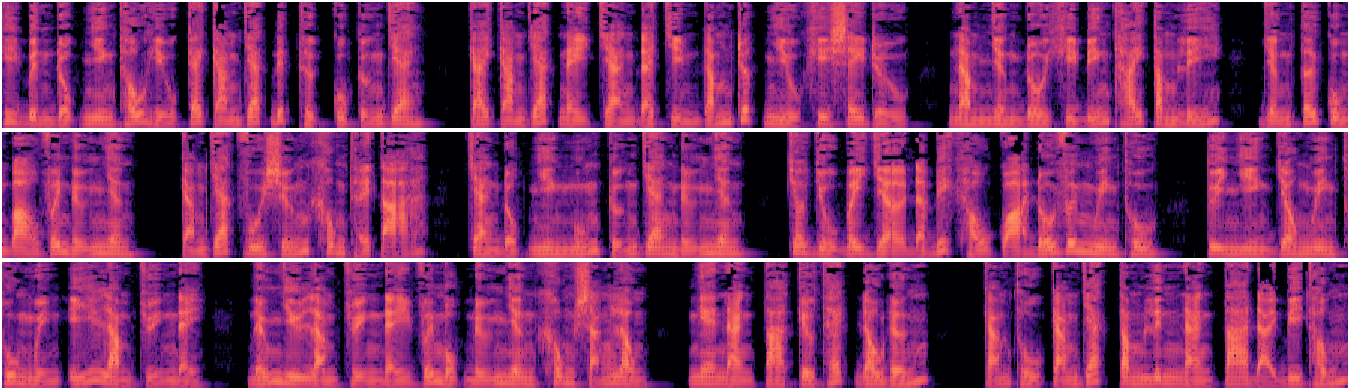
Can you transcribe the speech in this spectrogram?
Hi Bình đột nhiên thấu hiểu cái cảm giác đích thực của cưỡng gian, cái cảm giác này chàng đã chìm đắm rất nhiều khi say rượu, nam nhân đôi khi biến thái tâm lý, dẫn tới cuồng bạo với nữ nhân, cảm giác vui sướng không thể tả, chàng đột nhiên muốn cưỡng gian nữ nhân, cho dù bây giờ đã biết hậu quả đối với Nguyên Thu, tuy nhiên do Nguyên Thu nguyện ý làm chuyện này, nếu như làm chuyện này với một nữ nhân không sẵn lòng, nghe nàng ta kêu thét đau đớn, cảm thụ cảm giác tâm linh nàng ta đại bi thống.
